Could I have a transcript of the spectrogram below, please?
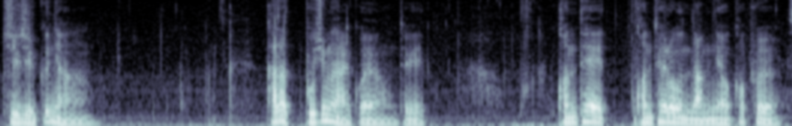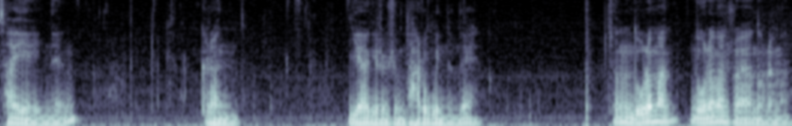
질질 끄냐. 가사 보시면 알 거예요. 되게 권태 권태로운 남녀 커플 사이에 있는 그런 이야기를 좀 다루고 있는데 저는 노래만 노래만 좋아요 노래만.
